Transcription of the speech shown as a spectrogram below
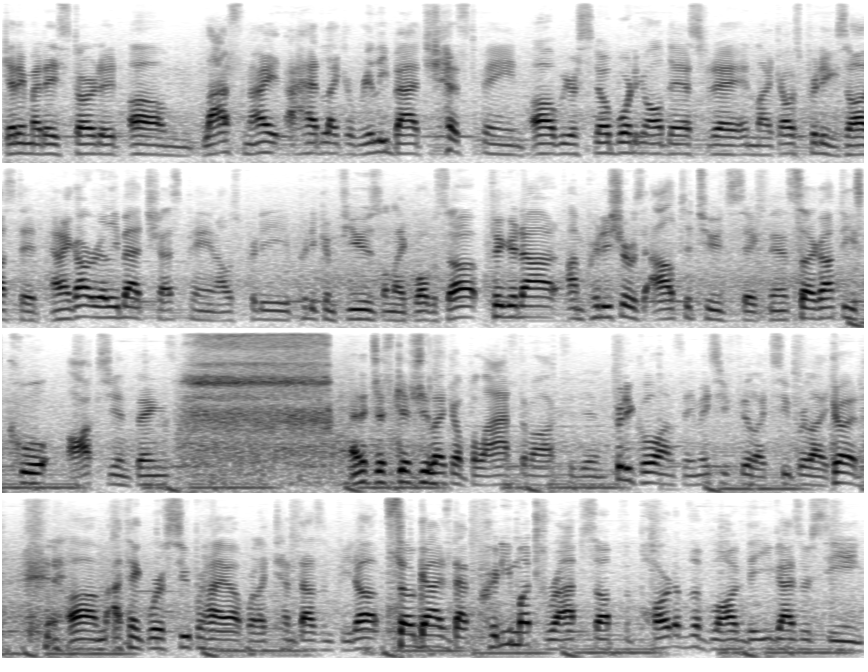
getting my day started. Um, last night I had like a really bad chest pain. Uh, we were snowboarding all day yesterday and like I was pretty exhausted and I got really bad chest pain. I was pretty pretty confused on like what was up. Figured out I'm pretty sure it was altitude sickness. So I got these cool oxygen things. And it just gives you like a blast of oxygen. Pretty cool, honestly. It makes you feel like super like good. um, I think we're super high up. We're like 10,000 feet up. So guys, that pretty much wraps up the part of the vlog that you guys are seeing.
